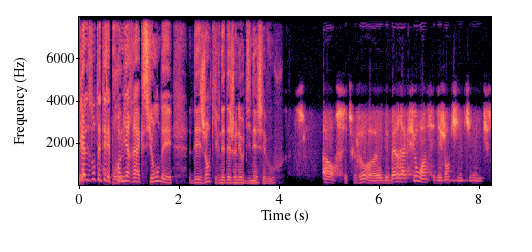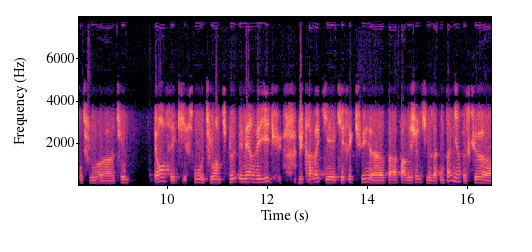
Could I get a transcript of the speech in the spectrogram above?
Quelles ont été les premières réactions des, des gens qui venaient déjeuner au dîner chez vous? Alors c'est toujours euh, des belles réactions, hein. c'est des gens qui, qui, qui sont toujours, toujours et qui sont toujours un petit peu émerveillés du, du travail qui est, qui est effectué euh, par, par les jeunes qui nous accompagnent, hein, parce que euh,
